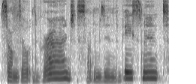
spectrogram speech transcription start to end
Some's out in the garage, some's in the basement.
